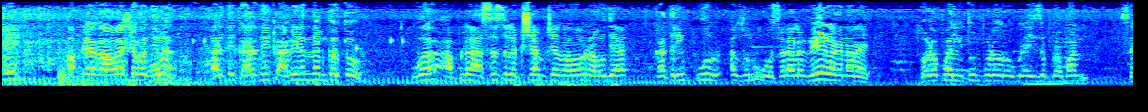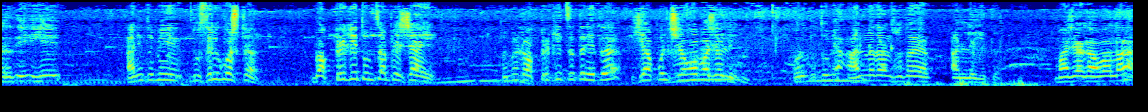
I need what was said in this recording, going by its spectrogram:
मी आपल्या गावाच्या वतीनं हार्दिक हार्दिक अभिनंदन करतो. व आपलं असंच लक्ष आमच्या गावावर राहू द्या. का तरी पूर अजून ओसरायला वेळ लागणार आहे. थोडंफार इथून पुढं रोगराईचं प्रमाण सर्दी ही. आणि तुम्ही दुसरी गोष्ट डॉक्टरकी तुमचा पेशा आहे. तुम्ही डॉक्टरकीचं तर इथं ही आपण सेवा बजावली. परंतु तुम्ही अन्नदान सुद्धा आणलं इथं. माझ्या गावाला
